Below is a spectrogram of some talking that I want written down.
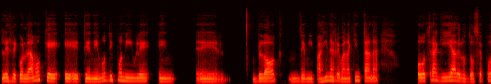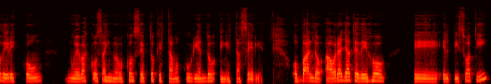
les recordamos que eh, tenemos disponible en el blog de mi página Rebana Quintana otra guía de los 12 poderes con nuevas cosas y nuevos conceptos que estamos cubriendo en esta serie. Osvaldo, ahora ya te dejo eh, el piso a ti.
